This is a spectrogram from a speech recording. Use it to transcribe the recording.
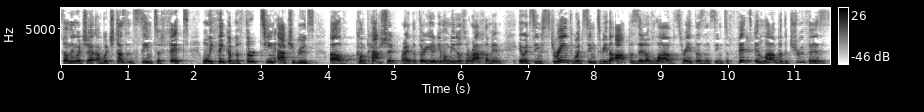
something which, uh, which doesn't seem to fit when we think of the 13 attributes of compassion, right? The third Yud Gimel Midos Rachamim. It would seem strength would seem to be the opposite of love. Strength doesn't seem to fit in love, but the truth is,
